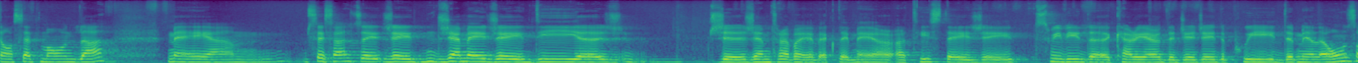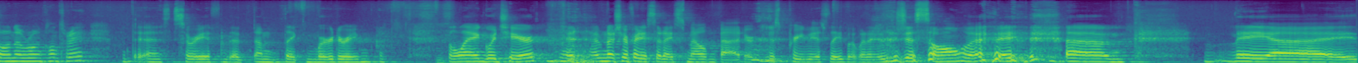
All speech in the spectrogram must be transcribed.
dans ce monde-là. Mais euh, c'est ça, j'ai, jamais j'ai dit euh, j'aime travailler avec les meilleurs artistes et j'ai suivi la carrière de JJ depuis 2011. On a rencontré. Uh, sorry if I'm like murdering the language here. I'm not sure if I just said I smelled bad or just previously, but when I just saw. um, mais euh,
